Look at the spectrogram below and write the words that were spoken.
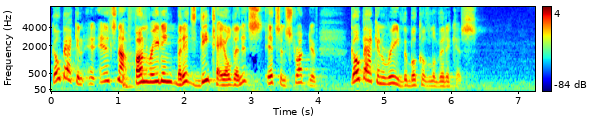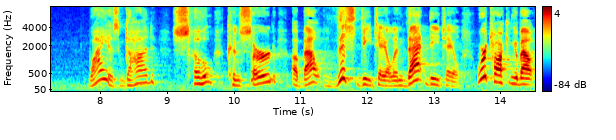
Go back and, and it's not fun reading, but it's detailed and it's, it's instructive. Go back and read the book of Leviticus. Why is God so concerned about this detail and that detail? We're talking about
